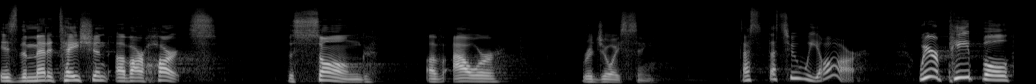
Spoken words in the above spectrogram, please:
is the meditation of our hearts, the song of our rejoicing. That's, that's who we are. We're people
